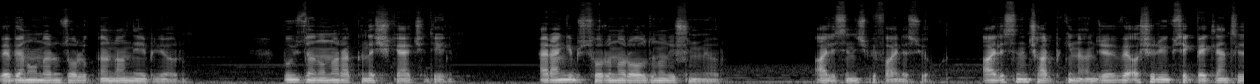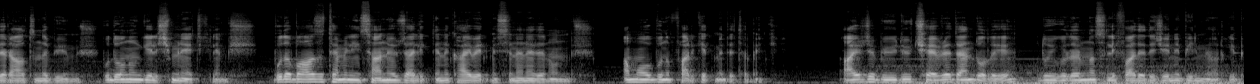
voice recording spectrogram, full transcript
ve ben onların zorluklarını anlayabiliyorum. Bu yüzden onlar hakkında şikayetçi değilim. Herhangi bir sorunları olduğunu düşünmüyorum. Ailesinin hiçbir faydası yok. Ailesinin çarpık inancı ve aşırı yüksek beklentileri altında büyümüş. Bu da onun gelişimini etkilemiş. Bu da bazı temel insani özelliklerini kaybetmesine neden olmuş. Ama o bunu fark etmedi tabii ki. Ayrıca büyüdüğü çevreden dolayı duyguları nasıl ifade edeceğini bilmiyor gibi.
